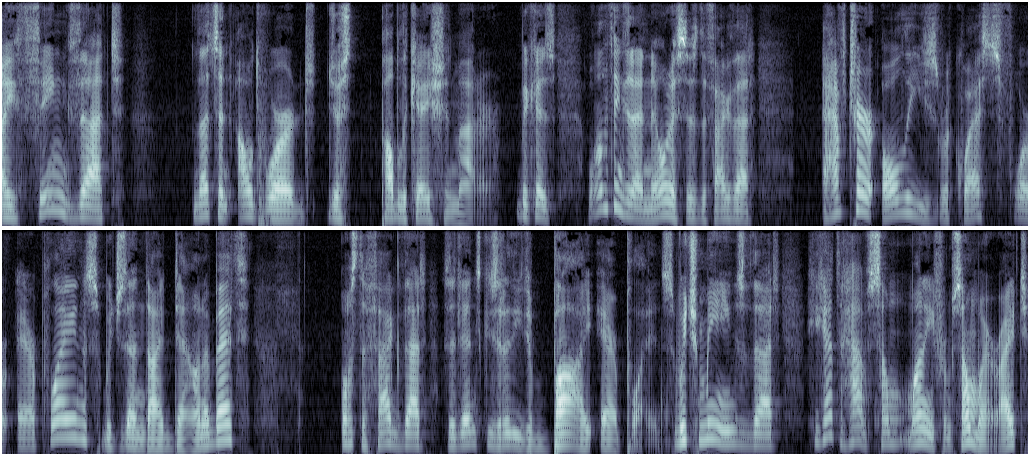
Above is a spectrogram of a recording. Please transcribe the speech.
I think that that's an outward just publication matter. Because one thing that I noticed is the fact that after all these requests for airplanes, which then died down a bit, was the fact that Zelensky is ready to buy airplanes, which means that he had to have some money from somewhere, right?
